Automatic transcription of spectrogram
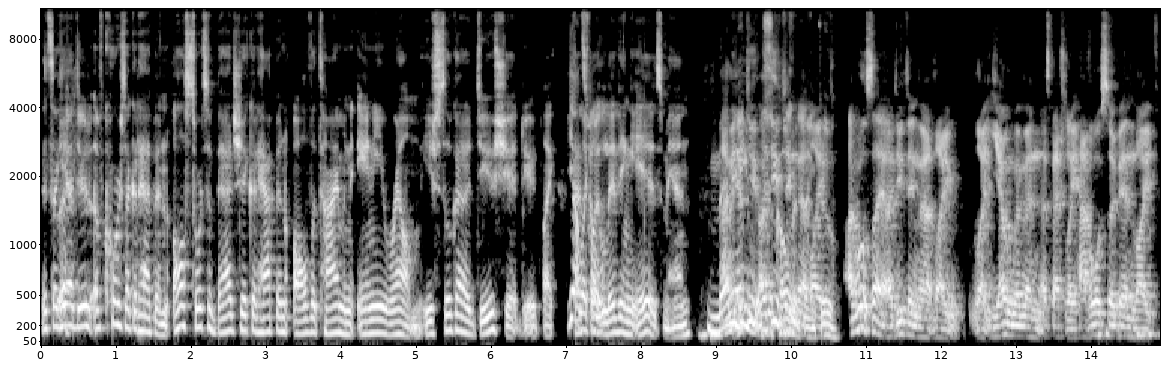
Tenable. It's like, yeah, dude, of course that could happen. All sorts of bad shit could happen all the time in any realm. You still gotta do shit, dude. Like, Yeah, that's like what a- living is, man. I mean, I do, I do COVID think that, like, too. I will say, I do think that, like, like young women, especially, have also been like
